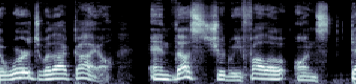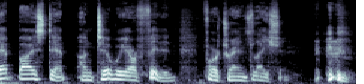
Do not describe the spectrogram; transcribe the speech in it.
the words without guile, and thus should we follow on step by step until we are fitted for translation.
